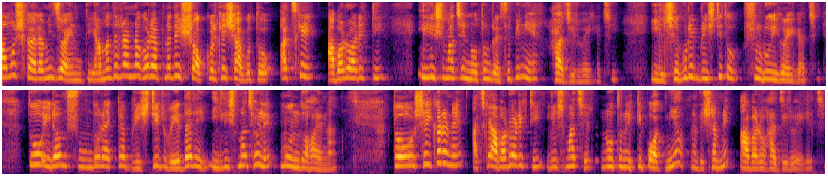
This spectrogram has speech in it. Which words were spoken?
নমস্কার, আমি জয়ন্তী। আমাদের রান্নাঘরে আপনাদের সকলকে স্বাগত। আজকে আবারও আরেকটি ইলিশ মাছের নতুন রেসিপি নিয়ে হাজির হয়ে গেছি। ইলশেগুড়ি বৃষ্টি তো শুরুই হয়ে গেছে। তো এরম সুন্দর একটা বৃষ্টির ওয়েদারে ইলিশ মাছ হলে মন্দ হয় না। তো সেই কারণে আজকে আবারও আরেকটি ইলিশ মাছের নতুন একটি পদ নিয়ে আপনাদের সামনে আবারও হাজির হয়ে গেছি।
